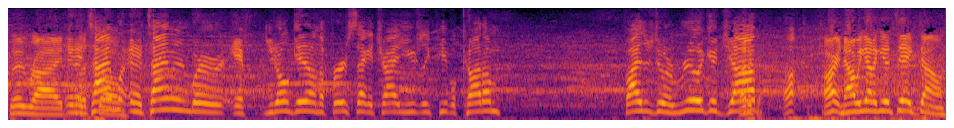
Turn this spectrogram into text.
Good ride. In a Let's time go. in a time where if you don't get it on the first second try, usually people cut them. Pfizer's doing a really good job. Uh, All right, now we got to get a takedown.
